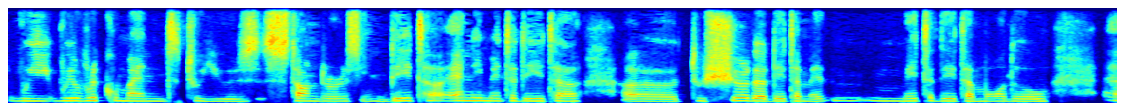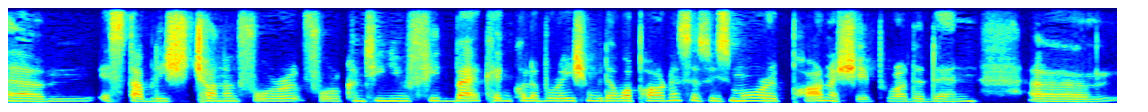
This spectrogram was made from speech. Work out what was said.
we, we recommend to use standards in data, any metadata, uh, to share the data met metadata model um, establish channel for, for continued feedback and collaboration with our partners. So it's more a partnership rather than um,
